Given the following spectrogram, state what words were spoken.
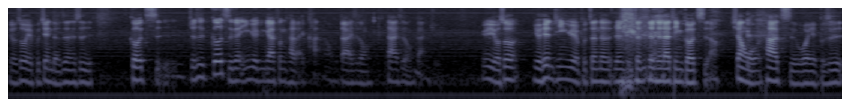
有时候也不见得真的是歌词，就是歌词跟音乐应该分开来看哦，大概是这种大概是这种感觉。因为有时候有些人听音乐不真的认真真认真在听歌词啊，像我他的词我也不是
